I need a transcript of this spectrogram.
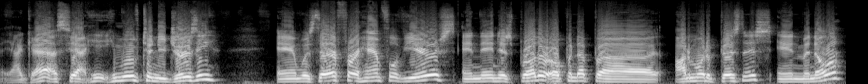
I guess, yeah, he, he moved to New Jersey and was there for a handful of years. And then his brother opened up a automotive business in Manila,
